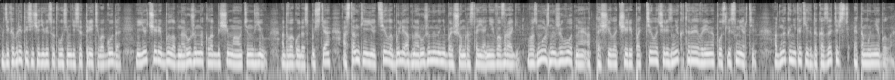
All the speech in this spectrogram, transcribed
В декабре 1983 года ее череп был обнаружен на кладбище Маунтин Вью, а два года спустя останки ее тела были обнаружены на небольшом расстоянии во враге. Возможно, животное от оттащила череп от тела через некоторое время после смерти, однако никаких доказательств этому не было.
